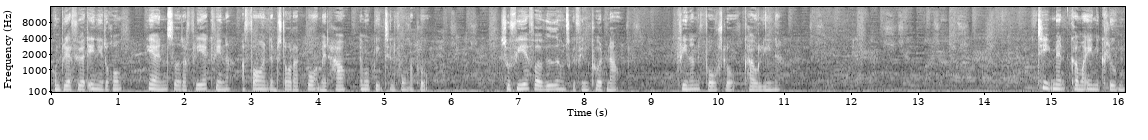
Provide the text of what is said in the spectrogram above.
Hun bliver ført ind i et rum. Herinde sidder der flere kvinder, og foran dem står der et bord med et hav af mobiltelefoner på. Sofia får at vide, at hun skal finde på et navn. Kvinderne foreslår Karolina. 10 mænd kommer ind i klubben,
